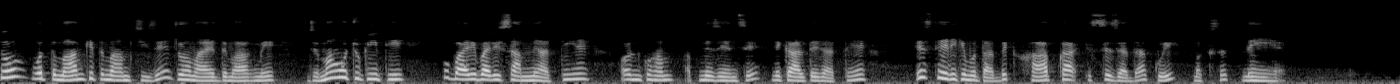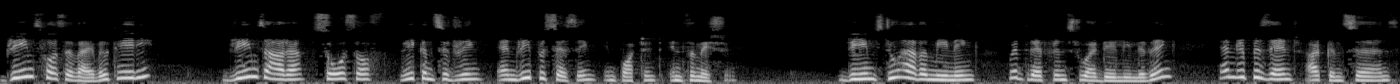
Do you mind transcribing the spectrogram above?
سو وہ تمام تمام کی چیزیں جو ہمارے دماغ میں جمع ہو چکی تھی وہ باری باری سامنے آتی ہیں اور ان کو ہم اپنے ذہن سے نکالتے جاتے ہیں اس تھیری کے مطابق خواب کا اس سے زیادہ کوئی مقصد نہیں ہے dreams for survival theory dreams are a source of reconsidering and reprocessing important information. Dreams do have a meaning with reference to our daily living and represent our concerns,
